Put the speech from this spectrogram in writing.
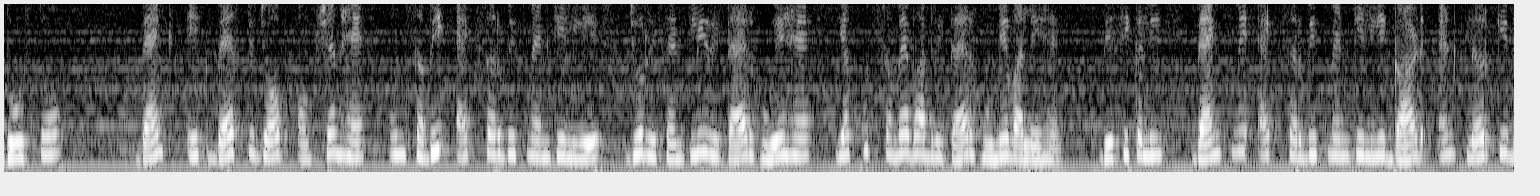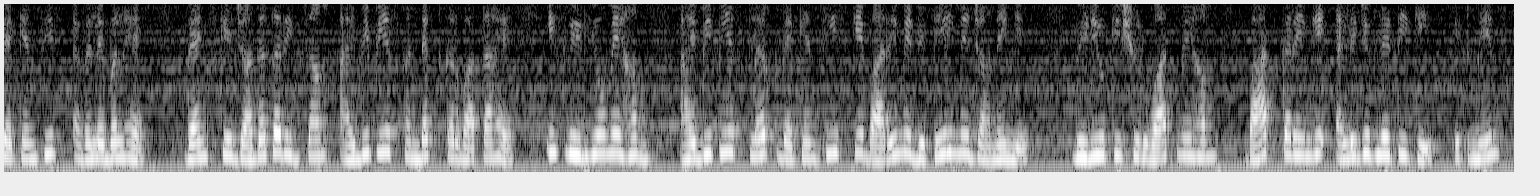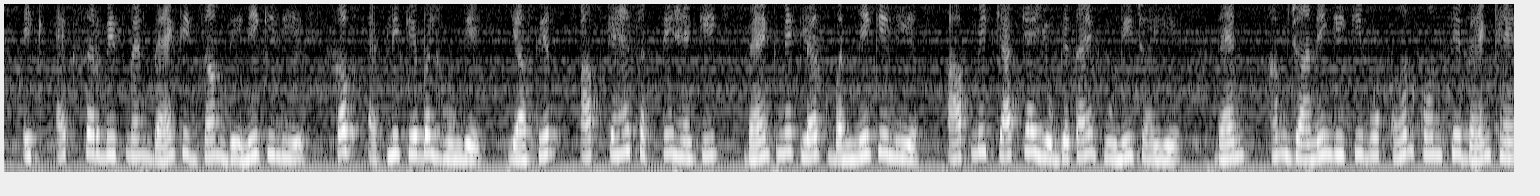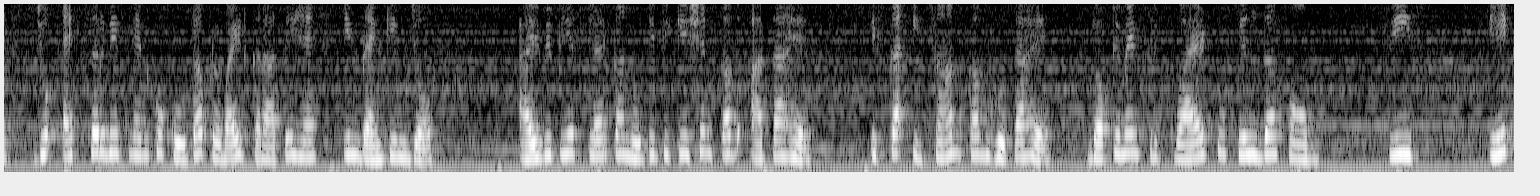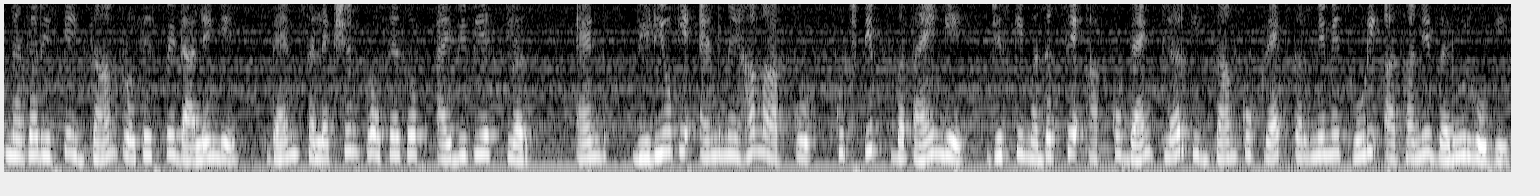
दोस्तों बैंक एक बेस्ट जॉब ऑप्शन है उन सभी एक्स सर्विसमैन के लिए जो रिसेंटली रिटायर हुए हैं या कुछ समय बाद रिटायर होने वाले हैं। बेसिकली बैंक्स में एक्स सर्विसमैन के लिए गार्ड एंड क्लर्क की वैकेंसीज अवेलेबल है। बैंक्स के ज़्यादातर एग्ज़ाम आईबीपीएस कंडक्ट करवाता है। इस वीडियो में हम आईबीपीएस क्लर्क वैकेंसीज के बारे में डिटेल में जानेंगे। वीडियो की शुरुआत में हम बात करेंगे एलिजिबिलिटी की। इट मीन्स एक एक्स सर्विसमैन बैंक एग्ज़ाम देने के लिए कब एप्लीकेबल होंगे? या फिर आप कह सकते हैं कि बैंक में क्लर्क बनने के लिए आप में क्या क्या योग्यताएँ होनी चाहिए? देन हम जानेंगे कि वो कौन कौन से बैंक हैं जो एक्स सर्विसमैन को कोटा प्रोवाइड कराते हैं इन बैंकिंग जॉब आईबीपीएस क्लर्क का नोटिफिकेशन कब आता है? इसका एग्ज़ाम कब होता है? Documents required to fill the form fees एक नज़र इसके एग्ज़ाम प्रोसेस पे डालेंगे then selection process of IBPS clerk and video के एंड में हम आपको कुछ टिप्स बताएँगे, जिसकी मदद से आपको बैंक क्लर्क एग्ज़ाम को क्रैक करने में थोड़ी आसानी ज़रूर होगी।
